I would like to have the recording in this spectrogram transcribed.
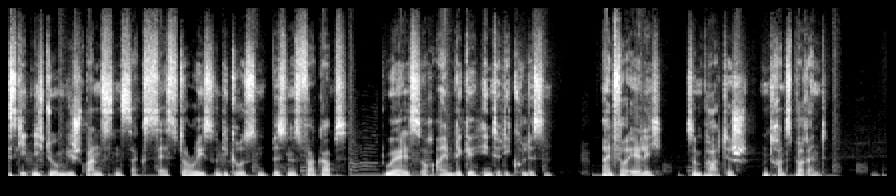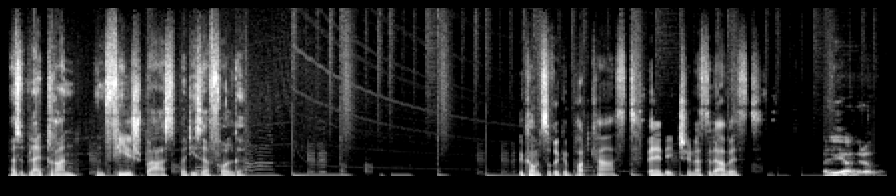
Es geht nicht nur um die spannendsten Success Stories und die größten Business Fuck-ups, du erhältst auch Einblicke hinter die Kulissen. Einfach ehrlich, sympathisch und transparent. Also bleib dran und viel Spaß bei dieser Folge. Willkommen zurück im Podcast. Benedikt, schön, dass du da bist. Hallo.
